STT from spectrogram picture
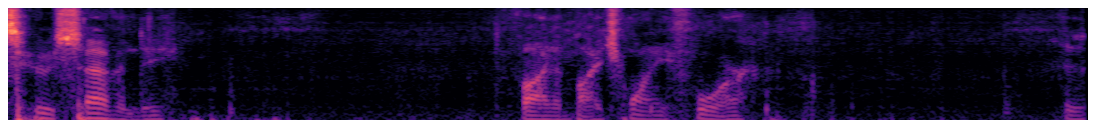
270 divided by 24 is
